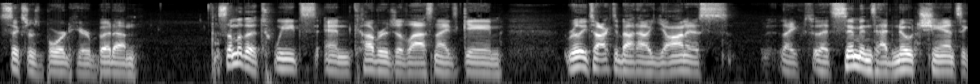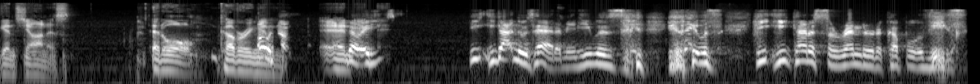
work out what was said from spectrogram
Sixers board here, but um, some of the tweets and coverage of last night's game really talked about how Giannis, like so that Simmons had no chance against Giannis at all, covering oh, him. No. And no, he, he got into his head. I mean, he was he was he, he kind of surrendered a couple of these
